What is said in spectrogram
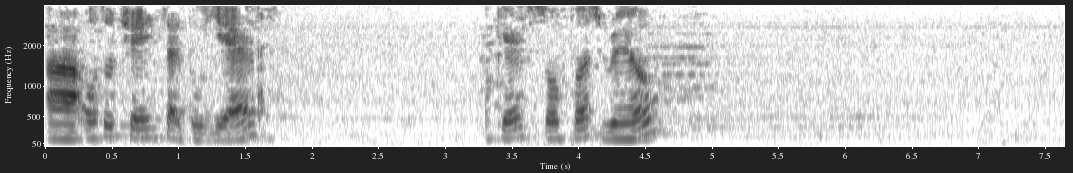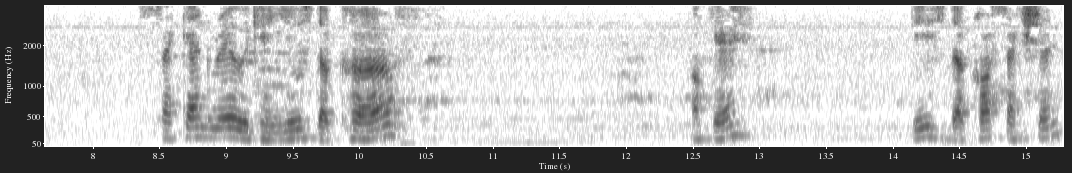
Uh, auto chain set to yes. Okay so first rail. Second rail we can use the curve. Okay. This is the cross section.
